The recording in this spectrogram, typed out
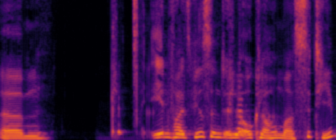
Ähm, jedenfalls, wir sind in Oklahoma City.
